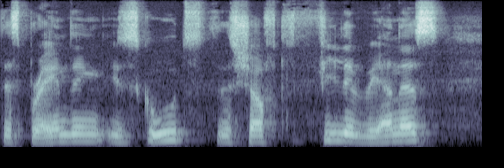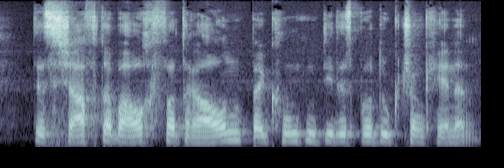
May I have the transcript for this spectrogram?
das Branding ist gut, das schafft viel Awareness, das schafft aber auch Vertrauen bei Kunden, die das Produkt schon kennen.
